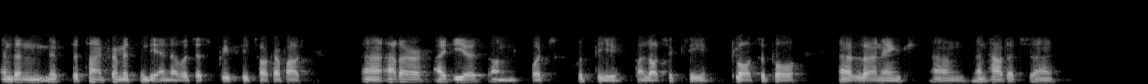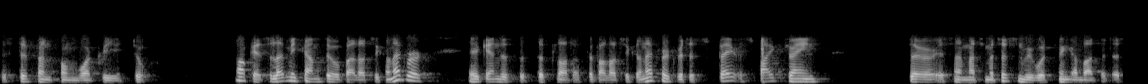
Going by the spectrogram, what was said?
And then if the time permits in the end, I will just briefly talk about uh, other ideas on what could be biologically plausible uh, learning um, and how that uh, is different from what we do. Okay, so let me come to biological networks. Again, this is the plot of the biological network with a spike train. There is a mathematician, we would think about it as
